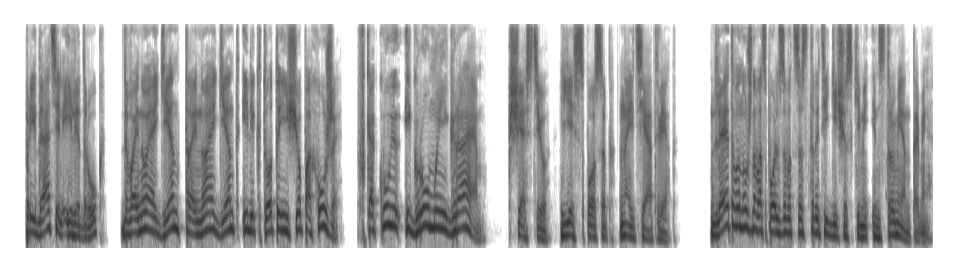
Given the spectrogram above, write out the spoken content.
предатель или друг, двойной агент, тройной агент или кто-то еще похуже. В какую игру мы играем? К счастью, есть способ найти ответ. Для этого нужно воспользоваться стратегическими инструментами.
